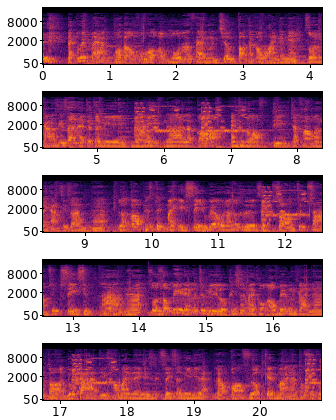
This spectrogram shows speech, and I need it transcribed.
ย แต่ก็ไม่แปลก พอแบ็คออฟโควกับโมดโรแฟร์มันเชื่อมต่อจักรวาลกันไง ส่วนกลางซีซั่นเนี่ยก็จะมีไนท์นะ แล้วก็แอนโทนอฟที่จะเข้ามาในกลางซีซั่นนะฮะ แล้วก็เพสติกใหม่อีก 4 เวลนะ ก็คือ 12 13 14 15 นะฮะ ส่วนซอมบี้เนี่ยก็จะมีโลเคชั่นใหม่ของเอาเบเหมือนกันนะ ก็ดูก้าที่เข้ามาในซีซั่นนี้นี่แหละ แล้วก็ฟิวอัปเกรดใหม่นะท็อกซิโกร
